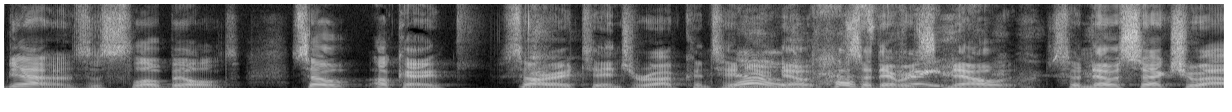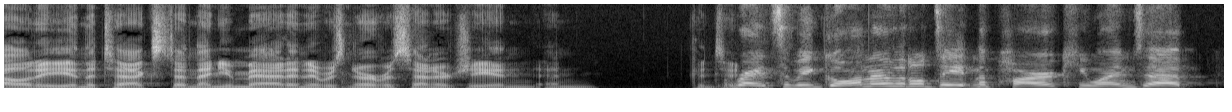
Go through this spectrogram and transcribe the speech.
yeah, it's a slow build. So okay, sorry to interrupt. Continue. No, No, so there was no, so no sexuality in the text, and then you met, and there was nervous energy, and and continue. Right. So we go on our little date in the park. He winds up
